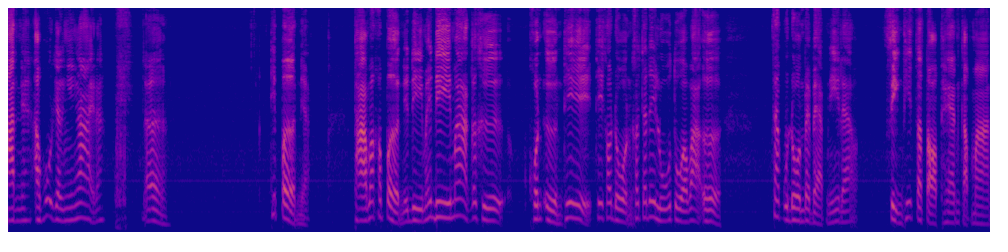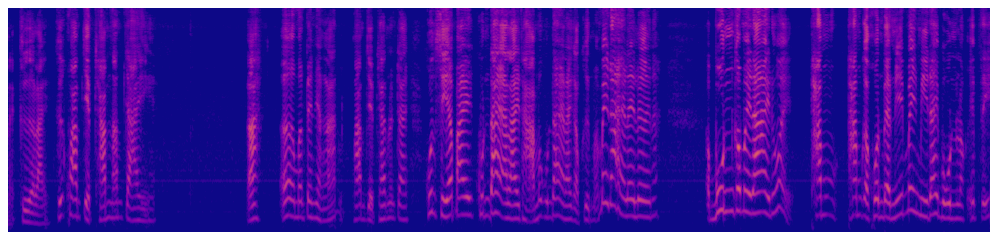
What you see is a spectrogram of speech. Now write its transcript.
านไงเอาพูดกันง่ายๆนะเออ ที่เปิดเนี่ย ถามว่าเขาเปิดเนี่ยดีไหมดีมากก็คือคนอื่นที่ที่เขาโดนเขาจะได้รู้ตัวว่า เออ ถ้ากูโดนไปแบบนี้แล้ว สิ่งที่จะตอบแทนกลับมาเนี่ยคืออะไร คือความเจ็บช้ำน้ำใจนะเออ มันเป็นอย่างนั้น ความเจ็บช้ำน้ำใจ คุณเสียไปคุณได้อะไรถามว่าคุณได้อะไรกลับคืนมาไม่ได้อะไรเลยนะบุญก็ไม่ได้ด้วยทำทำกับคนแบบนี้ไม่มีได้บุญหรอกเอฟซี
